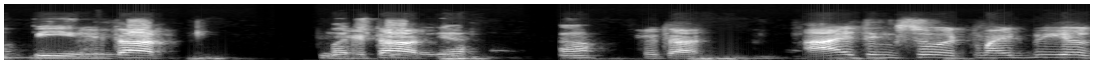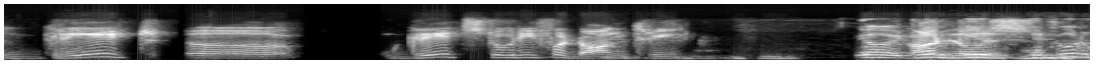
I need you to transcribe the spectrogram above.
appeal Hitar, much. Hitar. people, yeah. Hitar, I think so. It might be a great, uh, great story for Don Three. Yo, it God would knows. it would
